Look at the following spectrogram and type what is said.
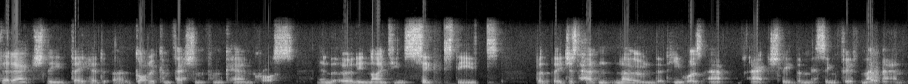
that actually they had uh, got a confession from Cairncross in the early 1960s, but they just hadn't known that he was actually the missing fifth man.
